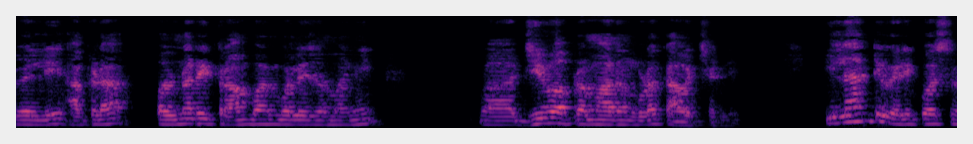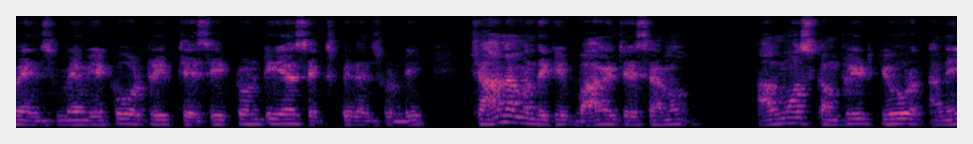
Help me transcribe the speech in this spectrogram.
వెళ్ళి అక్కడ పల్మనరీ థ్రాంబోఎంబోలిజం అని జీవ ప్రమాదం కూడా కావచ్చండి. ఇలాంటి వెరికోస్ వెయిన్స్ మేము ఎక్కువ ట్రీట్ చేసి 20 ఇయర్స్ ఎక్స్‌పీరియన్స్ ఉండి చాలా మందికి బాగా చేశాము. ఆల్‌మోస్ట్ కంప్లీట్ క్యూర్ అని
